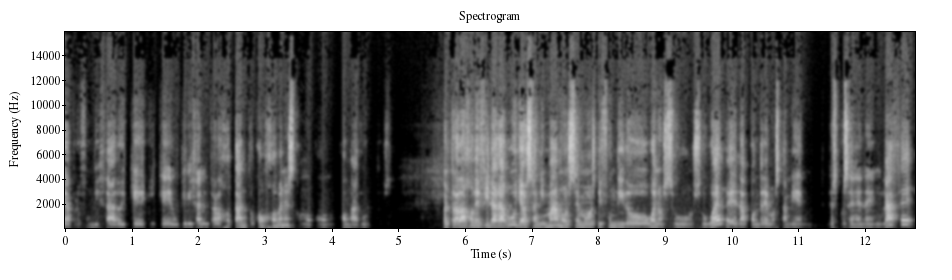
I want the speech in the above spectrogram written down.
ha profundizado y que, utilizan el trabajo tanto con jóvenes como con adultos. El trabajo de Fila Lagulla os animamos, hemos difundido bueno, su, web, eh, la pondremos también después en el enlace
